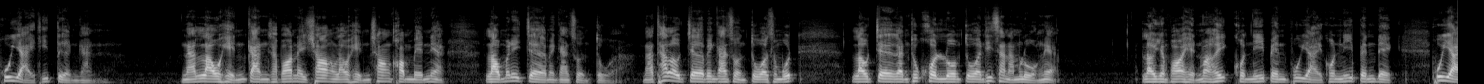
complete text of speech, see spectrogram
ผู้ใหญ่ที่เตือนกันนะเราเห็นกันเฉพาะในช่องเราเห็นช่องคอมเมนต์เนี่ยเราไม่ได้เจอเป็นการส่วนตัวนะถ้าเราเจอเป็นการส่วนตัวสมมติ เราเจอกันทุกคนรวมตัวที่สนามหลวงเนี่ยเรายังพอเห็นว่าเฮ้ยคนนี้เป็นผู้ใหญ่คนนี้เป็นเด็ก ผู้ใหญ่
